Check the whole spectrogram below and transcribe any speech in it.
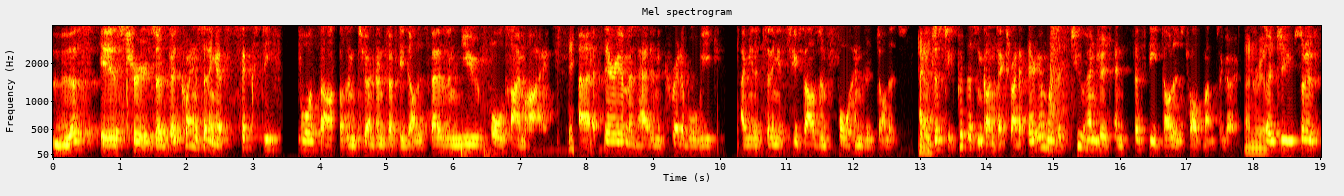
this is true. So Bitcoin is sitting at 60 $4,250. That is a new all time high. Uh, Ethereum has had an incredible week. I mean, it's sitting at $2,400. Yeah. And just to put this in context, right, Ethereum was at $250 12 months ago. Unreal. So to sort of,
